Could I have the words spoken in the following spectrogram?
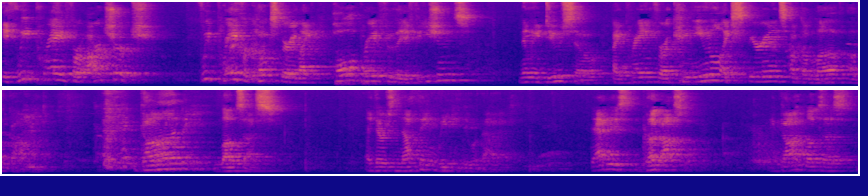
If we pray for our church, if we pray for Cokesbury like Paul prayed for the Ephesians, then we do so by praying for a communal experience of the love of God. God loves us, and there's nothing we can do about it. That is the gospel. And God loves us,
